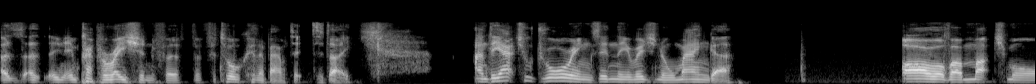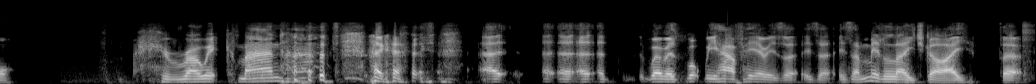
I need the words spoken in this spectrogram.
as, as in, in, preparation for, for, for talking about it today. And the actual drawings in the original manga are of a much more heroic man. uh, uh, uh, whereas what we have here is a is a is a middle aged guy that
